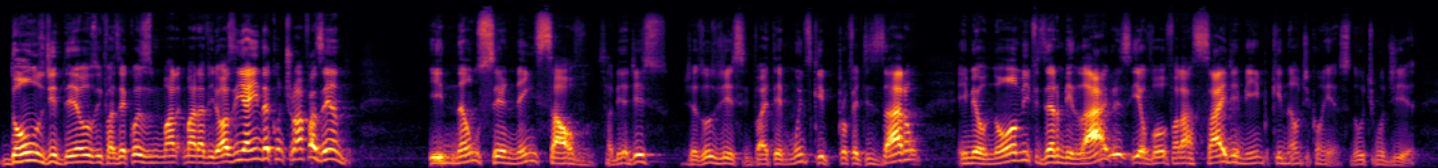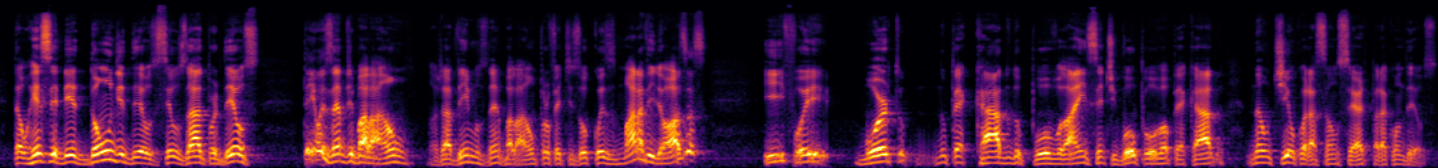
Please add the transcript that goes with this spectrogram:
dons de Deus e fazer coisas mar maravilhosas e ainda continuar fazendo e não ser nem salvo. Sabia disso? Jesus disse: vai ter muitos que profetizaram em meu nome, fizeram milagres e eu vou falar: sai de mim, porque não te conheço, no último dia. Então, receber dom de Deus, ser usado por Deus, tem um exemplo de Balaão, nós já vimos, né? Balaão profetizou coisas maravilhosas e foi morto no pecado do povo lá, incentivou o povo ao pecado, não tinha o coração certo para com Deus.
